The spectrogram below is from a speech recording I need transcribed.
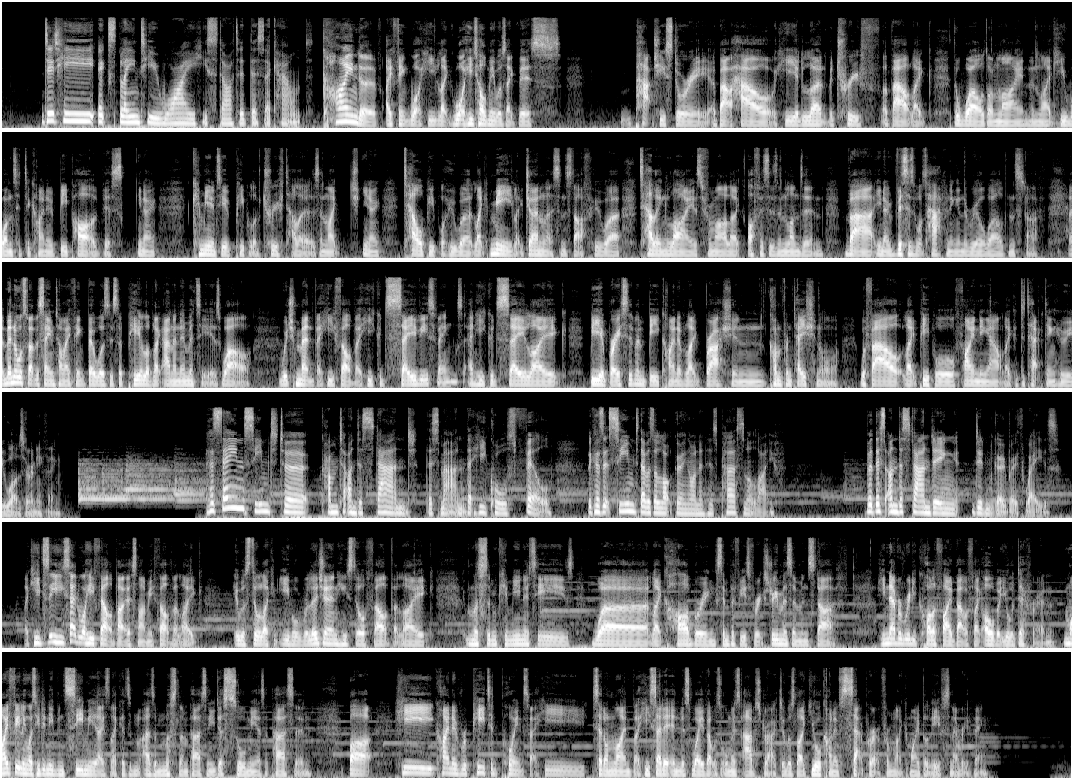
Did he explain to you why he started this account? Kind of. I think what he like what he told me was like this patchy story about how he had learnt the truth about like the world online and like he wanted to kind of be part of this you know community of people of truth tellers and like you know tell people who were like me like journalists and stuff who were telling lies from our like offices in london that you know this is what's happening in the real world and stuff. And then also at the same time i think there was this appeal of like anonymity as well which meant that he felt that he could say these things and he could say like be abrasive and be kind of like brash and confrontational without like people finding out like detecting who he was or anything Hussein seemed to come to understand this man that he calls Phil, because it seemed there was a lot going on in his personal life. But this understanding didn't go both ways. Like he he said what he felt about Islam. He felt that like it was still like an evil religion. He still felt that like Muslim communities were like harboring sympathies for extremism and stuff he never really qualified that with like, oh, but you're different. My feeling was he didn't even see me as like as a, as a Muslim person. He just saw me as a person. But he kind of repeated points that he said online, but he said it in this way that was almost abstract. It was like you're kind of separate from like my beliefs and everything.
